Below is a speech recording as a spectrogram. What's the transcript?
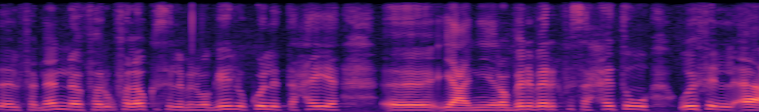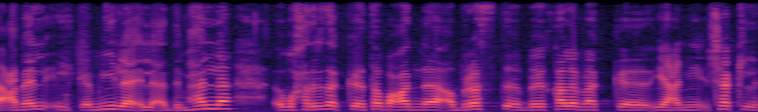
الفنان فاروق فلوكس اللي بنوجه له كل التحية آه، يعني ربنا يبارك في صحته وفي الأعمال الجميلة اللي قدمها لنا. وحضرتك طبعا أبرزت بقلمك آه، يعني شكل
